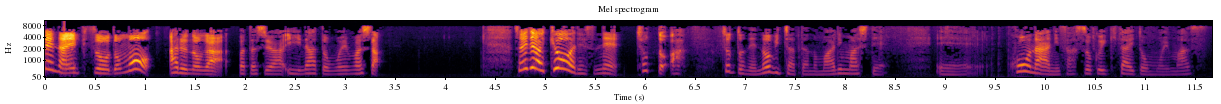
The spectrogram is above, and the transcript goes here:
目なエピソードもあるのが、私はいいなと思いました。それでは今日はですね、ちょっと、あ、ちょっとね、伸びちゃったのもありまして、えー、コーナーに早速行きたいと思います。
